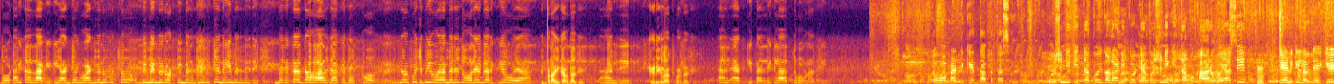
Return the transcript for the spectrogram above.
2.5 ਸਾਲ ਲੱਗ ਗਏ ਆਂਢੀਆਂ ਗੁਆਂਢੀਆਂ ਨੂੰ ਪੁੱਛੋ ਵੀ ਮੈਨੂੰ ਰੋਟੀ ਮਿਲਦੀ ਸੀ ਕਿ ਨਹੀਂ ਮਿਲਦੀ ਸੀ। ਮੇਰੇ ਘਰ ਦਾ ਹਾਲ ਜਾ ਕੇ ਦੇਖੋ ਜੋ ਕੁਝ ਵੀ ਹੋਇਆ ਮੇਰੇ ਸਹੁਰਿਆਂ ਕਰਕੇ ਹੋਇਆ। ਤੇ ਪੜ੍ਹਾਈ ਕਰਦਾ ਸੀ? ਹਾਂਜੀ। ਕਿਹੜੀ ਕਲਾਸ 'ਚ ਪੜ੍ਹਦਾ ਸੀ? ਐਤਕੀ ਪਹਿਲੀ ਕਲਾਸ 'ਚ ਹੋਣਾ ਸੀ। ਟੋਆ ਪੱਟ ਕੇ ਦੱਬਤਾ ਸੀ। ਕੁਛ ਨਹੀਂ ਕੀਤਾ ਕੋਈ ਗਲਾ ਨਹੀਂ ਘੋਟਿਆ ਕੁਛ ਨਹੀਂ ਕੀਤਾ ਬੁਖਾਰ ਹੋਇਆ ਸੀ। ਪੇਨ ਕਿਲਰ ਦੇ ਕੇ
